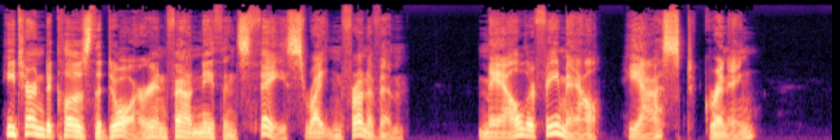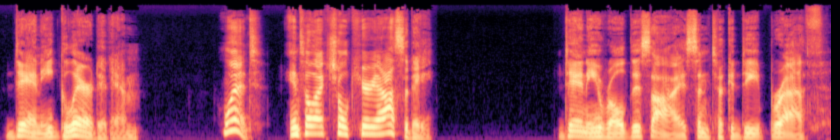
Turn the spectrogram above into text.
He turned to close the door and found Nathan's face right in front of him. Male or female? he asked, grinning. Danni glared at him. What? Intellectual curiosity. Danny rolled his eyes and took a deep breath.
